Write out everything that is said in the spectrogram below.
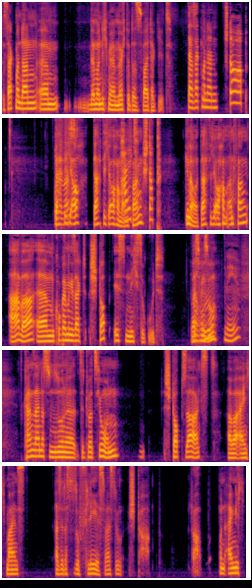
das sagt man dann, ähm, wenn man nicht mehr möchte, dass es weitergeht. Da sagt man dann Stopp. Oder Dachte ich auch, dachte ich auch am halt, Anfang. Stopp. Genau, dachte ich auch am Anfang. Aber ähm, Coco hat mir gesagt, Stopp ist nicht so gut. Weißt du Warum? wieso? Nee. Es kann sein, dass du in so einer Situation Stopp sagst, aber eigentlich meinst, also dass du so flehst, weißt du, Stopp, Stopp. Und eigentlich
